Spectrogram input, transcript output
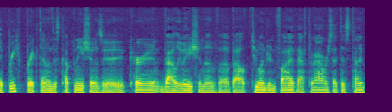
A brief breakdown of this company shows a current valuation of about 205 after hours at this time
